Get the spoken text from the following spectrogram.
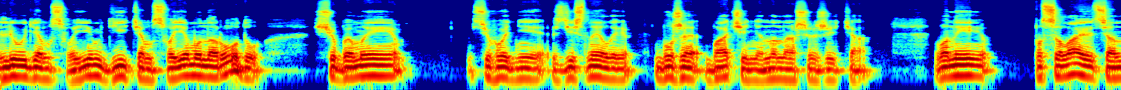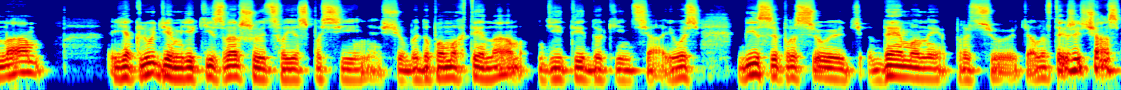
людям, своїм дітям, своєму народу, щоб ми сьогодні здійснили Боже бачення на наше життя. Вони посилаються нам як людям, які звершують своє спасіння, щоб допомогти нам дійти до кінця. І ось біси працюють, демони працюють, але в той же час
